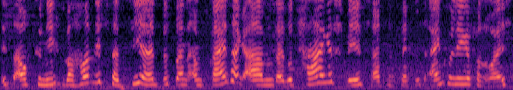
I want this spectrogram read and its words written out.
ist auch zunächst überhaupt nichts passiert, bis dann am Freitagabend, also Tage später tatsächlich, ein Kollege von euch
